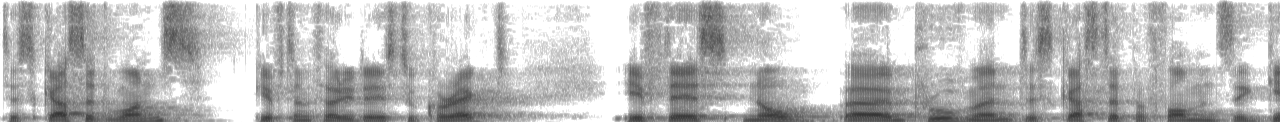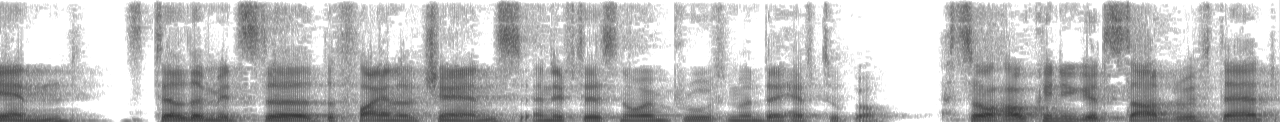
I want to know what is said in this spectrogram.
Discuss it once, give them 30 days to correct. If there's no uh, improvement, discuss the performance again. Tell them it's the, the final chance. And if there's no improvement, they have to go. So how can you get started with that?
